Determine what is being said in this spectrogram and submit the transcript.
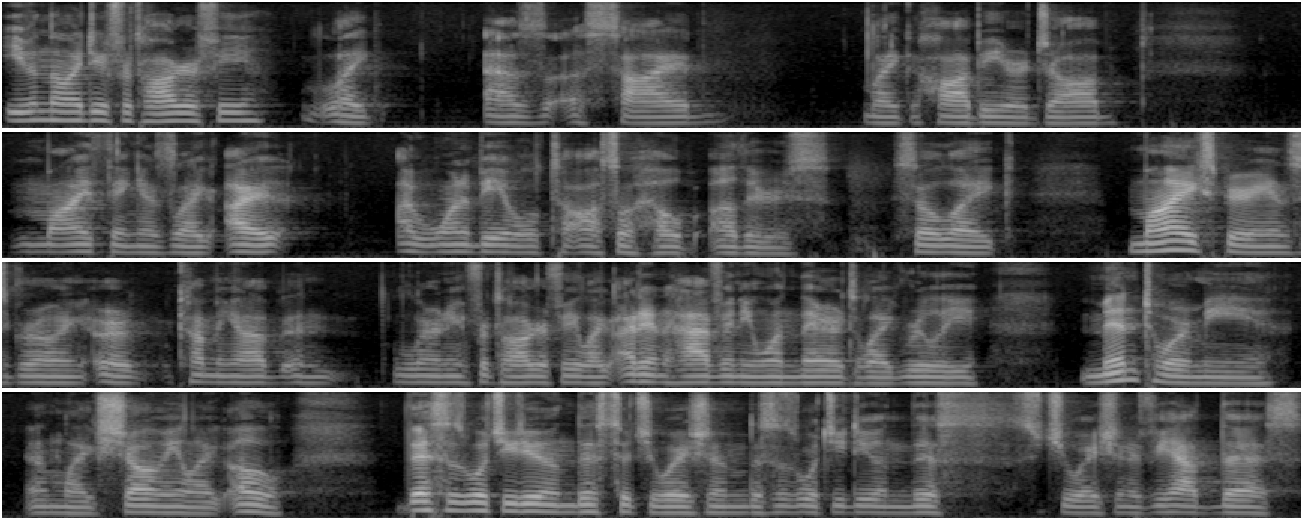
even though I do photography, like as a side like hobby or job, my thing is like I I want to be able to also help others. So like my experience growing or coming up and learning photography, like I didn't have anyone there to like really mentor me and like show me like, oh, this is what you do in this situation, this is what you do in this situation. If you have this,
